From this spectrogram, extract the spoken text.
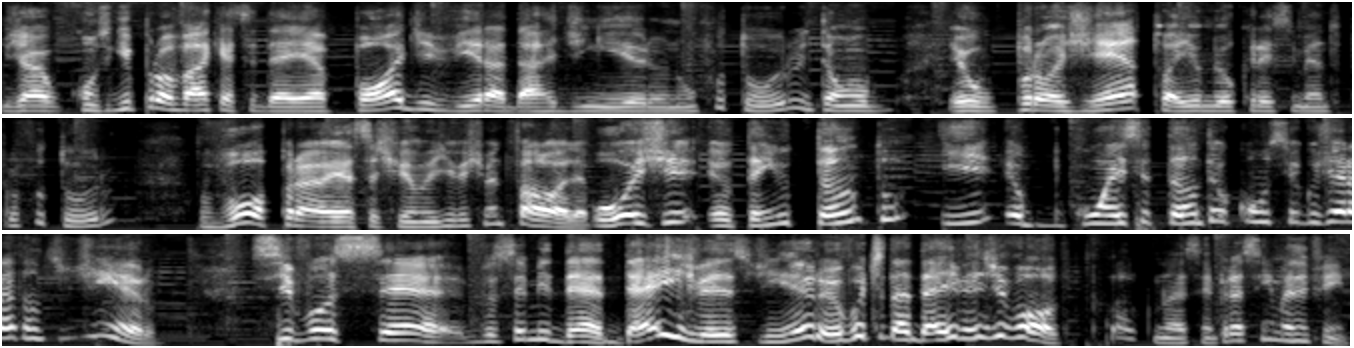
já consegui provar que essa ideia pode vir a dar dinheiro no futuro, então eu, eu projeto aí o meu crescimento para o futuro. Vou para essas firmas de investimento e falo: olha, hoje eu tenho tanto e eu, com esse tanto eu consigo gerar tanto de dinheiro se você você me der 10 vezes dinheiro, eu vou te dar 10 vezes de volta. Claro que não é sempre assim, mas enfim.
